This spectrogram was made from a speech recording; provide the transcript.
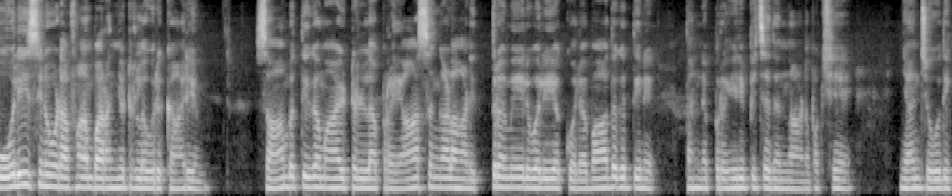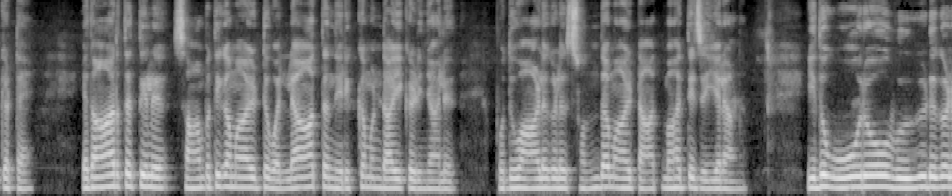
പോലീസിനോട് അഫാൻ പറഞ്ഞിട്ടുള്ള ഒരു കാര്യം സാമ്പത്തികമായിട്ടുള്ള പ്രയാസങ്ങളാണ് ഇത്രമേൽ വലിയ കൊലപാതകത്തിന് തന്നെ പ്രേരിപ്പിച്ചതെന്നാണ്. പക്ഷേ ഞാൻ ചോദിക്കട്ടെ യഥാർത്ഥത്തിൽ സാമ്പത്തികമായിട്ട് വല്ലാത്ത ഞെരുക്കമുണ്ടായി കഴിഞ്ഞാൽ പൊതുവാളുകൾ സ്വന്തമായിട്ട് ആത്മഹത്യ ചെയ്യലാണ്. ഇത് ഓരോ വീടുകൾ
